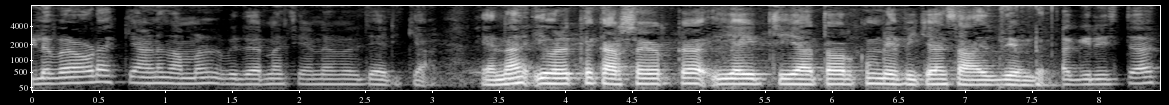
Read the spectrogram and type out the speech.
ഇളവോടൊക്കെയാണ് നമ്മൾ വിതരണം ചെയ്യേണ്ടതെന്ന് വിചാരിക്കുക. എന്നാൽ ഇവർക്ക് കർഷകർക്ക് ഈ ഐ ചെയ്യാത്തവർക്കും ലഭിക്കാൻ സാധ്യതയുണ്ട്. അഗ്രിസ്റ്റാക്ക്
